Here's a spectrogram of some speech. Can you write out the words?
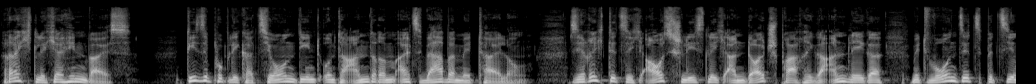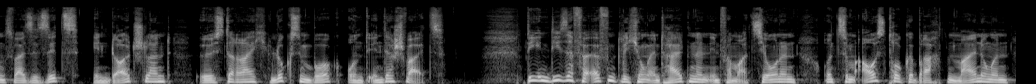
Rechtlicher Hinweis Diese Publikation dient unter anderem als Werbemitteilung. Sie richtet sich ausschließlich an deutschsprachige Anleger mit Wohnsitz bzw. Sitz in Deutschland, Österreich, Luxemburg und in der Schweiz. Die in dieser Veröffentlichung enthaltenen Informationen und zum Ausdruck gebrachten Meinungen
